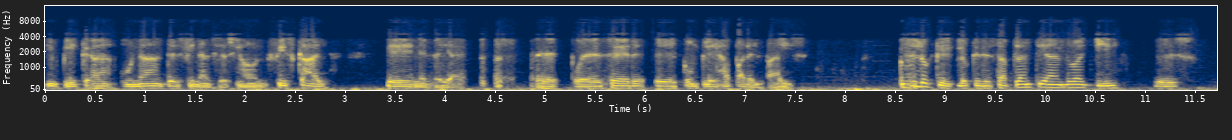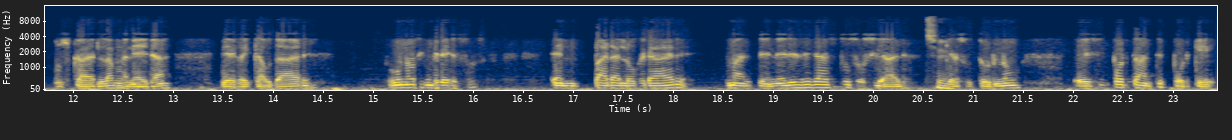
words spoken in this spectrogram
implica una desfinanciación fiscal que en el medio puede ser eh, compleja para el país. Entonces lo que, lo que se está planteando allí es buscar la manera de recaudar unos ingresos en, para lograr mantener ese gasto social que a su turno es importante porque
